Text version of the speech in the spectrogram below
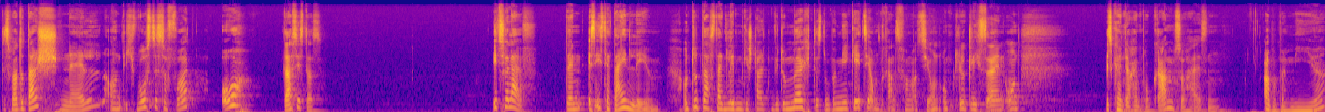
das war total schnell und ich wusste sofort, oh, das ist das. It's your life. Denn es ist ja dein Leben. Und du darfst dein Leben gestalten, wie du möchtest. Und bei mir geht es ja um Transformation, um glücklich sein. Und es könnte auch ein Programm so heißen. Aber bei mir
